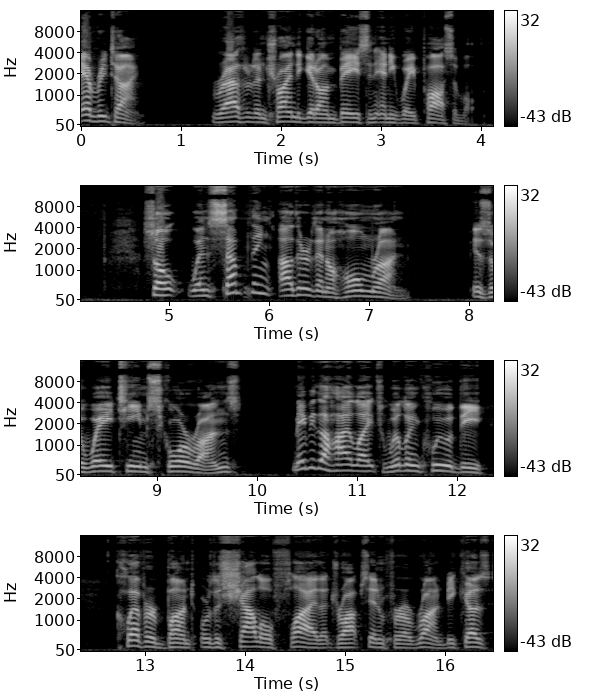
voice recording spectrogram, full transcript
every time, rather than trying to get on base in any way possible. So, when something other than a home run is the way teams score runs, maybe the highlights will include the clever bunt or the shallow fly that drops in for a run, because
